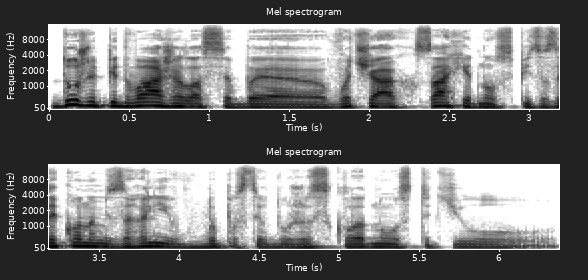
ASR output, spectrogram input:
Дуже підважила себе в очах західного суспільства. За економіст взагалі випустив дуже складну статтю.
